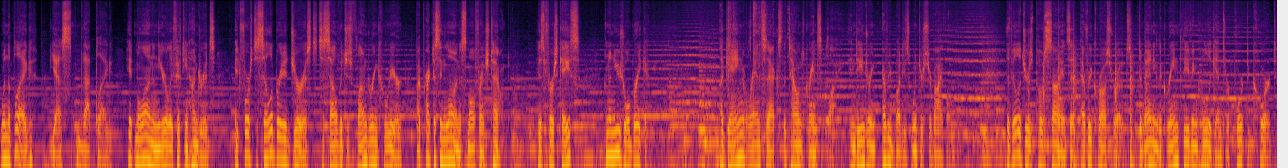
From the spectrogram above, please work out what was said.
When the plague, yes, that plague, hit Milan in the early 1500s, it forced a celebrated jurist to salvage his floundering career by practicing law in a small French town. His first case? An unusual break-in. A gang ransacks the town's grain supply, endangering everybody's winter survival. The villagers post signs at every crossroads, demanding the grain-thieving hooligans report to court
